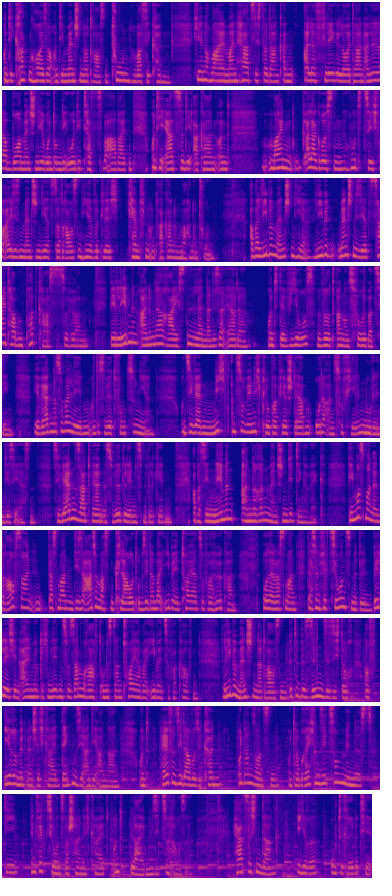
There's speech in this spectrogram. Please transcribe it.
und die Krankenhäuser und die Menschen dort draußen tun, was sie können. Hier nochmal mein herzlichster Dank an alle Pflegeleute, an alle Labormenschen, die rund um die Uhr die Tests bearbeiten und die Ärzte, die ackern und meinen allergrößten Hut ziehe ich vor all diesen Menschen, die jetzt da draußen hier wirklich kämpfen und ackern und machen und tun. Aber liebe Menschen hier, liebe Menschen, die jetzt Zeit haben, Podcasts zu hören, wir leben in einem der reichsten Länder dieser Erde und der Virus wird an uns vorüberziehen. Wir werden das überleben und es wird funktionieren. Und sie werden nicht an zu wenig Klopapier sterben oder an zu vielen Nudeln, die sie essen. Sie werden satt werden, es wird Lebensmittel geben. Aber sie nehmen anderen Menschen die Dinge weg. Wie muss man denn drauf sein, dass man diese Atemmasken klaut, um sie dann bei eBay teuer zu verhökern? Oder dass man Desinfektionsmittel billig in allen möglichen Läden zusammenrafft, um es dann teuer bei eBay zu verkaufen? Liebe Menschen da draußen, bitte besinnen Sie sich doch auf Ihre Mitmenschlichkeit, denken Sie an die anderen und helfen Sie da, wo Sie können und ansonsten unterbrechen Sie zumindest die Infektionswahrscheinlichkeit und bleiben Sie zu Hause. Herzlichen Dank, Ihre Ute Gräbe-Thiel.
